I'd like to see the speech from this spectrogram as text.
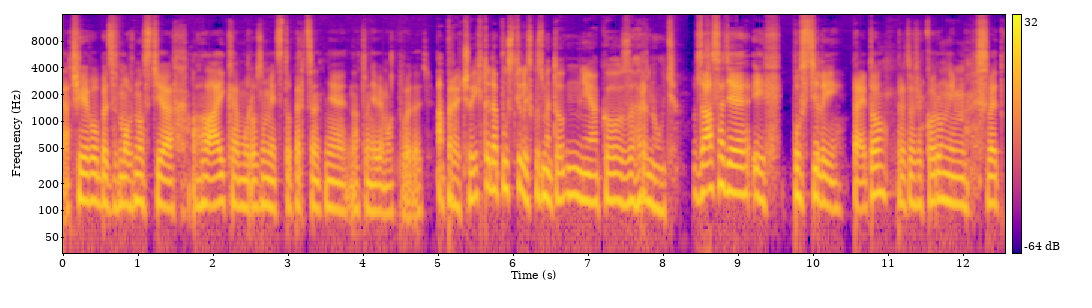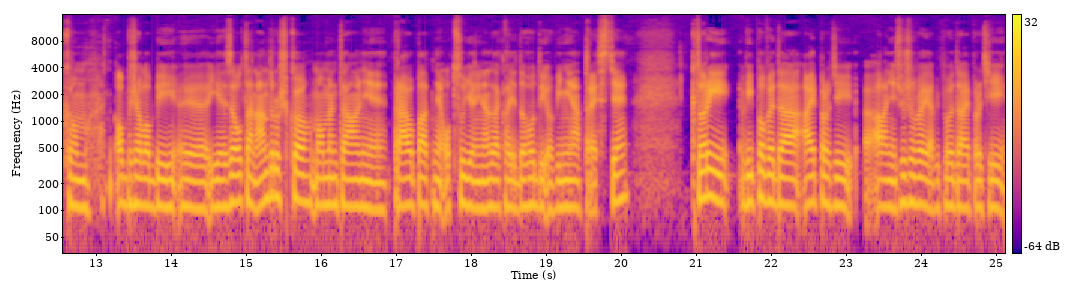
a či je vôbec v možnostiach lajka mu rozumieť 100%, na to neviem odpovedať. A prečo ich teda pustili? Skúsme to nejako zhrnúť. V zásade ich pustili preto, pretože korunným svetkom obžaloby e, je Zoltán Andruško, momentálne právoplatne odsúdený na základe dohody o vine a treste, ktorý vypovedá aj proti Alene Žužovej a vypovedá aj proti e,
